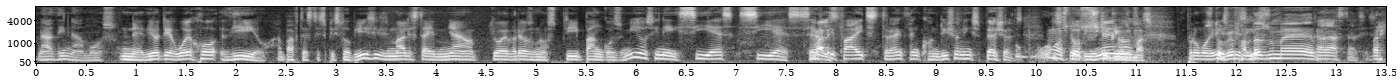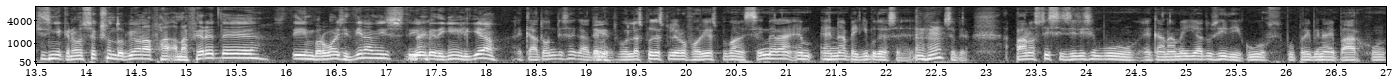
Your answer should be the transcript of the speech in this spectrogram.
να δυναμώσουν. Ναι, διότι εγώ έχω δύο από αυτές τις πιστοποιήσεις. Μάλιστα, η μια πιο ευρέως γνωστή παγκοσμίως είναι η CSCS, Μάλιστα. Certified Strength and Conditioning Specialist. Που γνωστός στους Πιστοποιημένος κύκλους μας. προπονητής Στο οποίο φυσικής φαντάζομαι κατάστασης. υπάρχει συγκεκριμένο section το οποίο αναφα- αναφέρεται στην προπόνηση δύναμης στην Ναι. παιδική ηλικία. 100%. Τέλεια. Πολλές από τις πληροφορίες που είπαμε σήμερα είναι από εκεί που δεν σε, σε πήρα. Πάνω στη συζήτηση που έκαναμε για τους ειδικούς που πρέπει να υπάρχουν,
